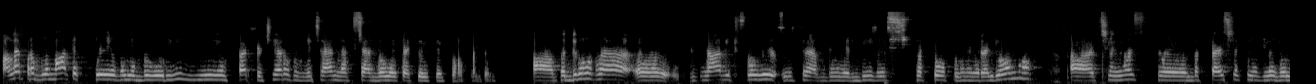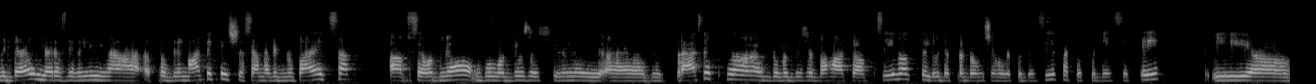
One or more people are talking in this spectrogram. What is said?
Але проблематики вони були різні. В першу чергу, звичайно, це велика кількість опадів. А по-друге, е, навіть коли вже були дуже затоплені райони, чомусь е, безпечних можливо людей нерозуміння проблематики, що саме відбувається. А все одно було дуже щільний е, трафік, е, було дуже багато автівок. Люди продовжували кудись їхати, кудись сіти і е,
